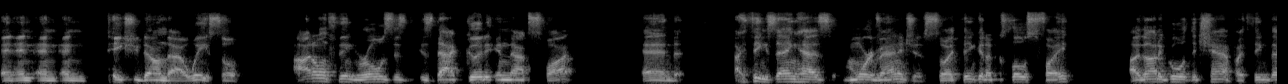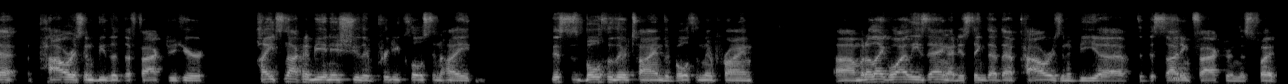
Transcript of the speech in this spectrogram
and and and and takes you down that way. So I don't think Rose is is that good in that spot, and I think Zhang has more advantages. So I think in a close fight, I got to go with the champ. I think that power is going to be the, the factor here. Height's not going to be an issue. They're pretty close in height. This is both of their time. They're both in their prime. Um, but I like Weili Zhang. I just think that that power is going to be uh, the deciding factor in this fight.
